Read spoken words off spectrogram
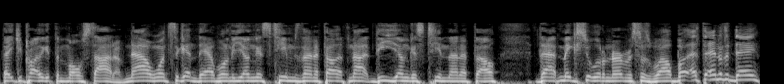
that you probably get the most out of. Now, once again, they have one of the youngest teams in the NFL, if not the youngest team in the NFL. That makes you a little nervous as well. But at the end of the day,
